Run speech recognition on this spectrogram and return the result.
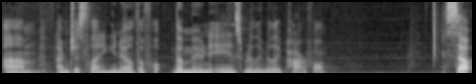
um, I'm just letting you know the full, the moon is really really powerful. So,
